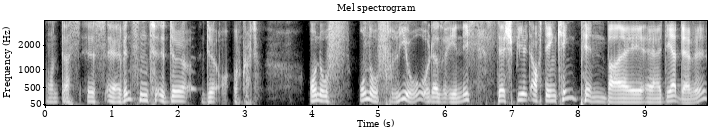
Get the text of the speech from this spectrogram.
Und das ist äh, Vincent de, de, oh Gott, Onof, Onofrio oder so ähnlich. Der spielt auch den Kingpin bei äh, Daredevil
